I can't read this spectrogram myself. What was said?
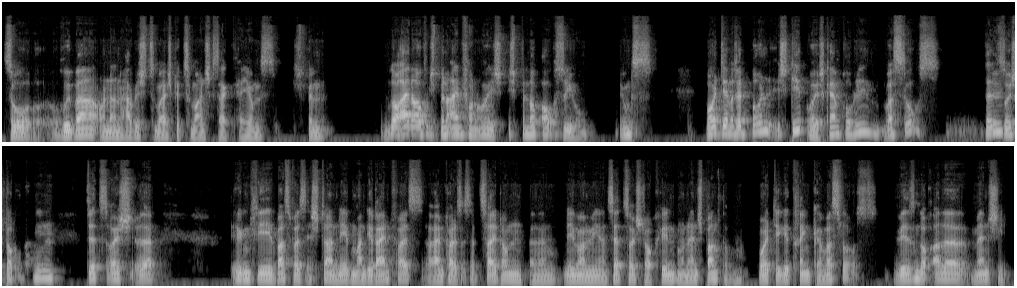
so rüber. Und dann habe ich zum Beispiel zu manchen gesagt, hey Jungs, ich bin so einer auf, ich bin ein von euch. Ich bin doch auch so jung. Jungs, wollt ihr einen Red Bull? Ich gebe euch, kein Problem. Was ist los? Setzt mhm. euch doch hin, setzt euch äh, irgendwie, was weiß ich da, nebenan die Rheinpfalz, Rheinpfalz ist eine Zeitung, äh, neben mir, setzt euch doch hin und entspannt doch mal. Wollt ihr Getränke? Was los? Wir sind doch alle Menschen.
